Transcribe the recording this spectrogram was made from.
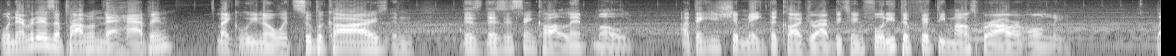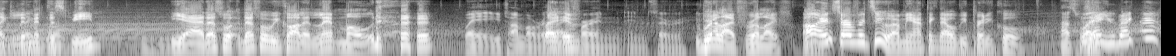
whenever there's a problem that happen, like you know with supercars and there's there's this thing called limp mode. I think you should make the car drive between 40 to 50 miles per hour only. Like Limp limit the mode? speed. Mhm. Yeah, that's what that's what we call it, limp mode. Wait, you talking about real Like, life if- or in, in server? real life, real life. Oh. Oh, and server too. I mean, I think that would be pretty cool. That's Is why. that you back there?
